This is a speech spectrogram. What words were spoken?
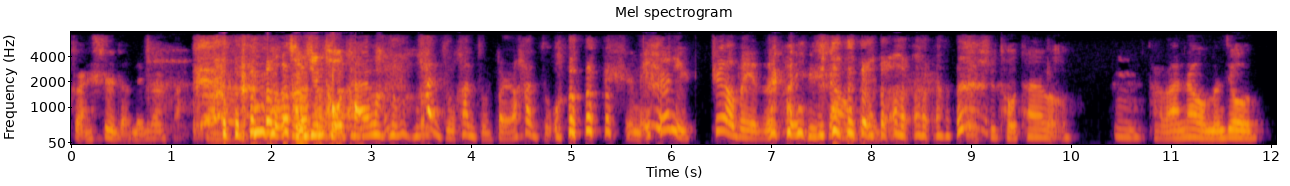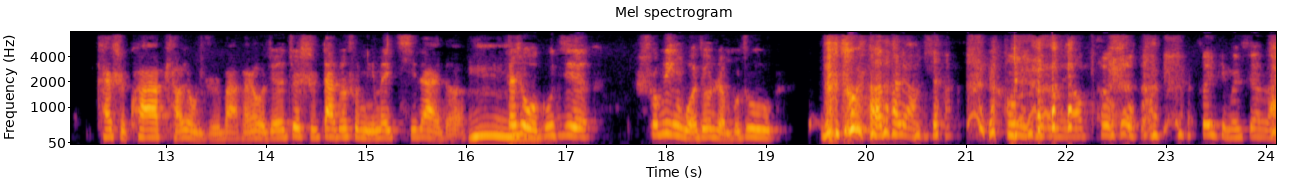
转世的没办法，重新投胎了。汉族，汉族，本人汉族。是没说你这辈子让你上辈子 转世投胎了。嗯，好吧，那我们就开始夸朴永植吧。反正我觉得这是大多数迷妹期待的。嗯。但是我估计，说不定我就忍不住 吐槽他两下，然后你们要喷我，所以你们先来。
